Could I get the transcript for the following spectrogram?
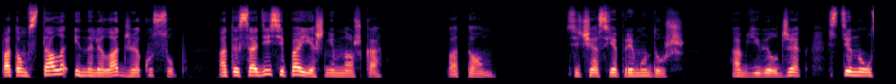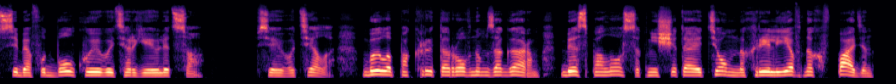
Потом встала и налила Джеку суп. «А ты садись и поешь немножко». «Потом. Сейчас я приму душ», — объявил Джек, стянул с себя футболку и вытер ею лицо. Все его тело было покрыто ровным загаром, без полосок, не считая темных рельефных впадин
